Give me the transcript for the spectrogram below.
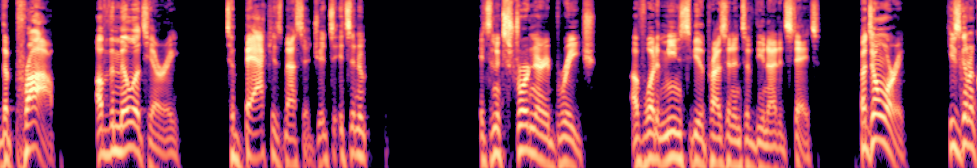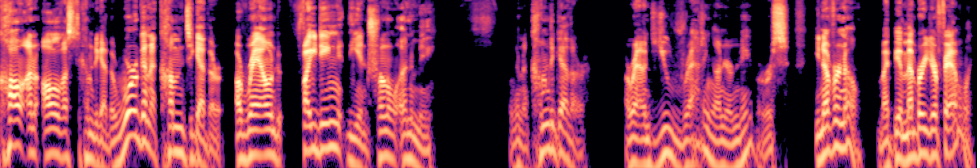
the prop of the military to back his message. It's, it's, an, it's an extraordinary breach of what it means to be the president of the United States. But don't worry, he's going to call on all of us to come together. We're going to come together around fighting the internal enemy. We're going to come together around you ratting on your neighbors. You never know. It might be a member of your family.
